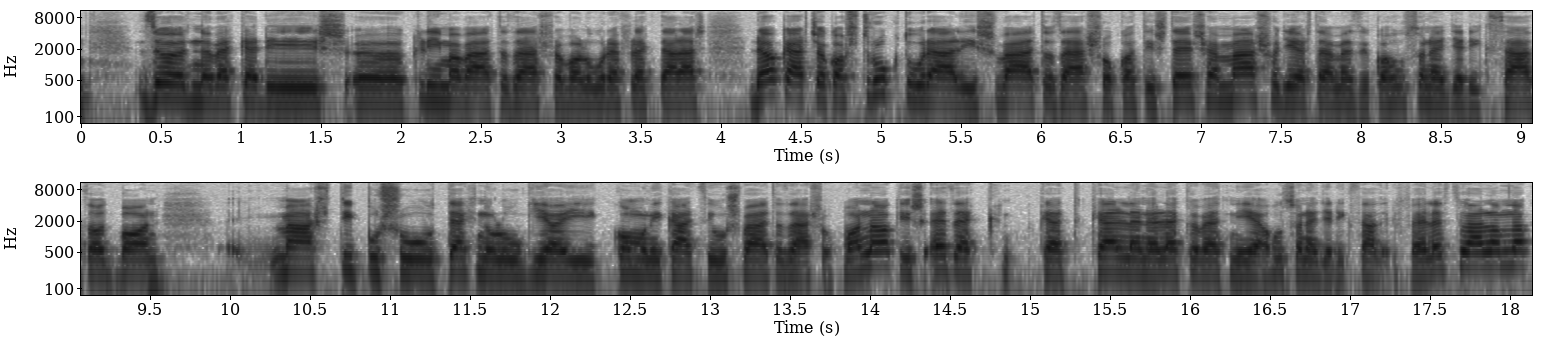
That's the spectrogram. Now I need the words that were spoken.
zöld növekedés, klímaváltozásra való reflektálás, de akár csak a strukturális változásokat is teljesen máshogy értelmezzük a 21. században, más típusú technológiai kommunikációs változások vannak, és ezeket kellene lekövetnie a 21. századi fejlesztőállamnak.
